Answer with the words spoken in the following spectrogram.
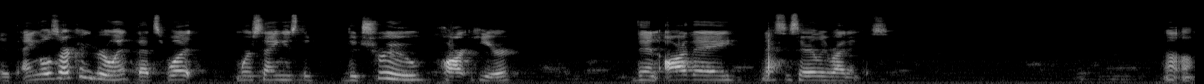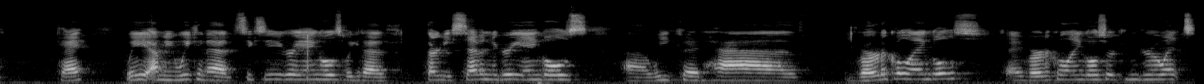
If angles are congruent, that's what we're saying is the, the true part here, then are they necessarily right angles? Uh-uh. Okay? We, I mean, we can have 60 degree angles, we could have 37 degree angles, uh, we could have vertical angles, Okay, vertical angles are congruent.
